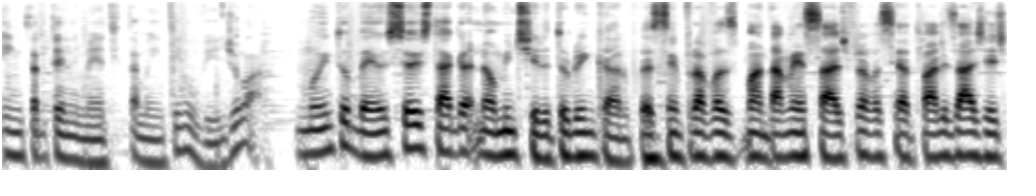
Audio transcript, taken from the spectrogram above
entretenimento, que também tem um vídeo lá. Muito bem. O seu Instagram. Não, mentira, tô brincando. Foi sempre pra você mandar mensagem pra você atualizar a gente.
